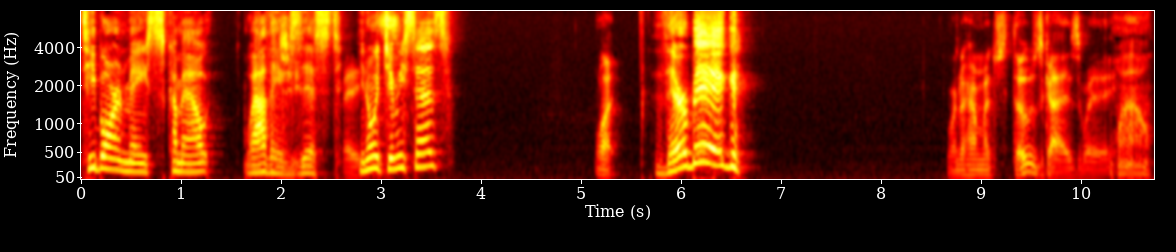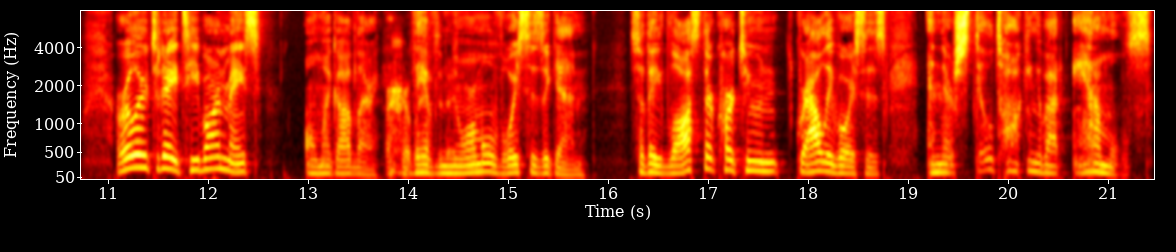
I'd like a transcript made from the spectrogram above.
T Bar and Mace come out. Wow, they exist. You know what Jimmy says? What? They're big. Wonder how much those guys weigh. Wow. Earlier today, T Bar and Mace, oh my God, Larry, they have normal voices again. So they lost their cartoon growly voices and they're still talking about animals.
